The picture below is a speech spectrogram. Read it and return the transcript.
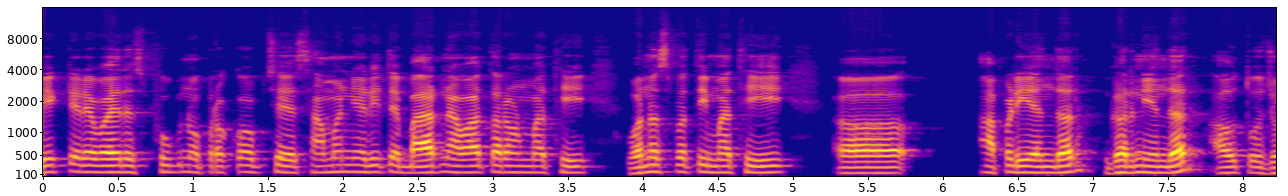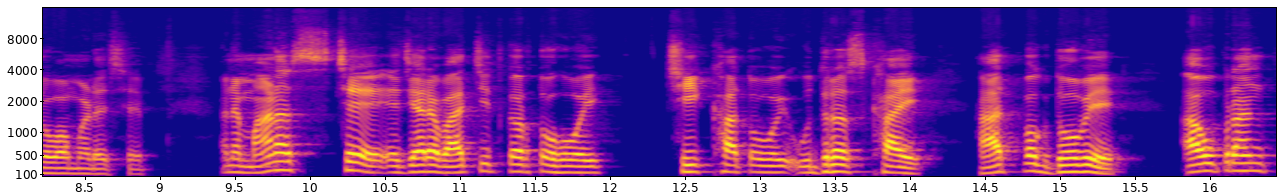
બેક્ટેરિયા વાયરસ ફૂગનો પ્રકોપ છે, સામાન્ય રીતે બહારના વાતાવરણમાંથી, વનસ્પતિમાંથી આપણી અંદર, ઘરની અંદર આવતો જોવા મળે છે. અને માણસ છે એ જ્યારે વાતચીત કરતો હોય, છીંક ખાતો હોય, ઉધરસ ખાય, હાથ પગ ધોવે, આ ઉપરાંત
